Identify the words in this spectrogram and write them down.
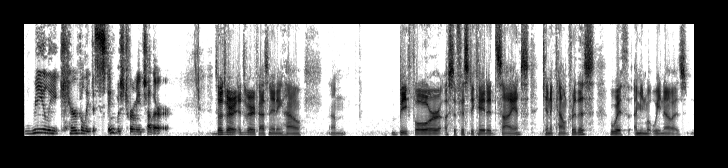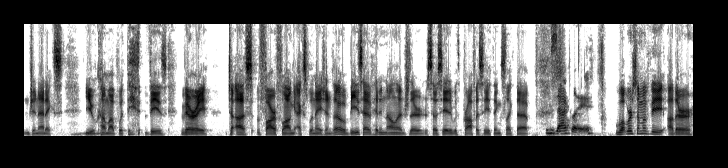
really carefully distinguished from each other So it's very it's very fascinating how um, before a sophisticated science can account for this with I mean what we know as genetics, you come up with the, these very to us far-flung explanations. Oh, bees have hidden knowledge; they're associated with prophecy, things like that. exactly What were some of the other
